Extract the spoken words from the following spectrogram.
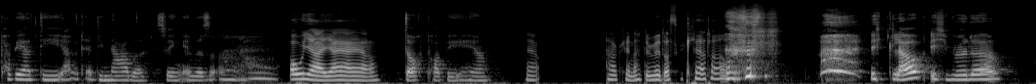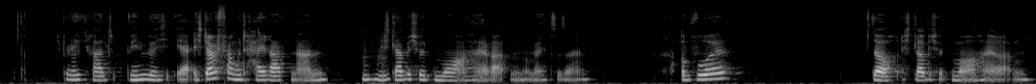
Poppy hat die, hat die Narbe. Deswegen immer so, oh, Oh ja, ja, ja, ja. doch Poppy, ja. Okay, nachdem wir das geklärt haben. Ich glaube, ich würde. Ich überlege gerade, wen würde ich eher. Ich glaube, ich fange mit heiraten an. Mhm. Ich glaube, ich würde Moore heiraten, um ehrlich zu sein. Obwohl. Doch, ich glaube, ich würde Moore heiraten.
